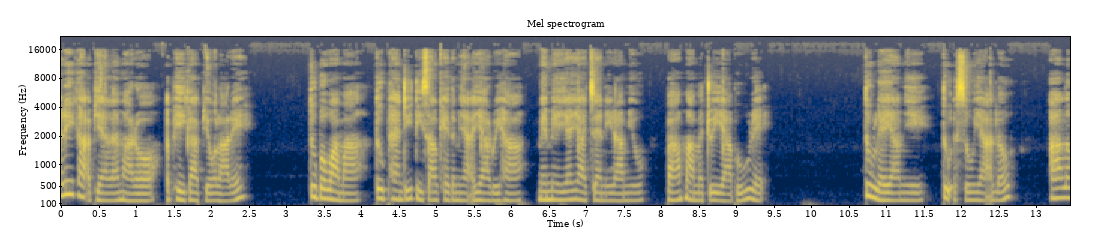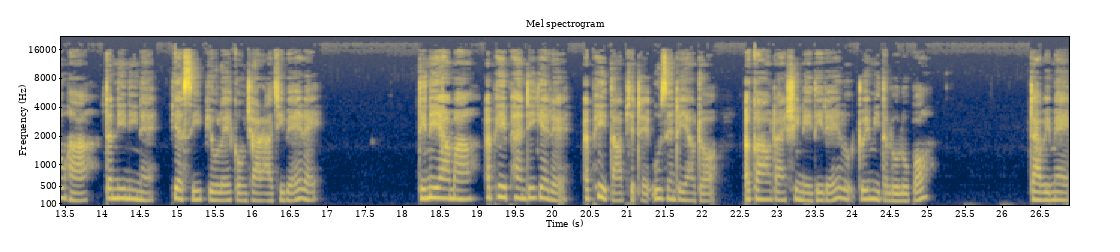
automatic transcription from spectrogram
အဲ့ဒီကအပြန်လန်းမှာတော့အဖေကပြောလာတယ်။သူ့ဘဝမှာသူဖန်တီးတိဆောက်ခဲ့သမျှအရာတွေဟာမေမေရရကြံနေတာမျိုးဘာမှမတွေ့ရဘူးတဲ့။သူ့လဲရမြေသူ့အစိုးရအလုံးအားလုံးဟာတနည်းနည်းနဲ့ပျက်စီးပြိုလဲကုန်ကြတာကြီးပဲတဲ့။ဒီနေရာမှာအဖေဖန်တီးခဲ့တဲ့အဖေသားဖြစ်တဲ့ဦးစင်းတယောက်တော့အကောင်အတိုင်းရှိနေသေးတယ်လို့တွေးမိတယ်လို့လို့ပေါ့။ဒါပေမဲ့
